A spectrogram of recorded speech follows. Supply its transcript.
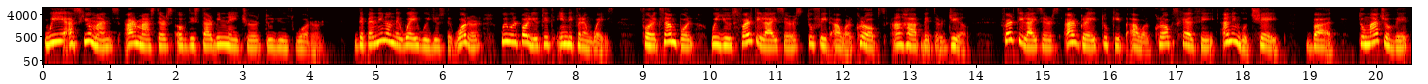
We as humans are masters of disturbing nature to use water. Depending on the way we use the water, we will pollute it in different ways. For example, we use fertilizers to feed our crops and have better yield. Fertilizers are great to keep our crops healthy and in good shape, but too much of it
